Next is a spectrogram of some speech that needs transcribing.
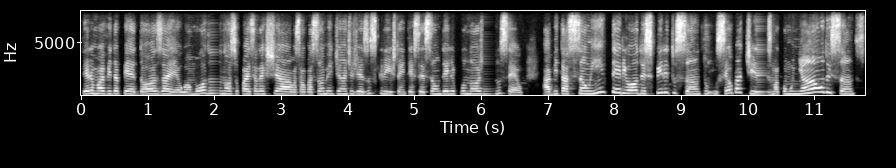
ter uma vida piedosa é o amor do nosso Pai Celestial, a salvação mediante Jesus Cristo, a intercessão dele por nós no céu, a habitação interior do Espírito Santo, o seu batismo, a comunhão dos santos,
